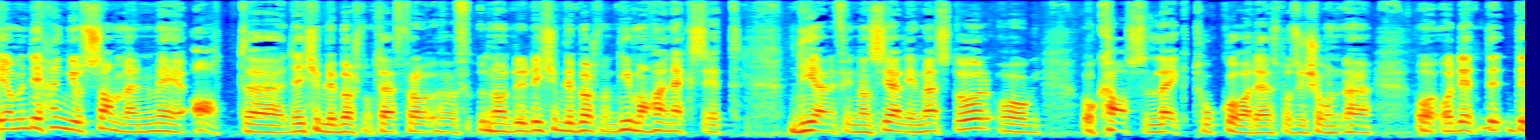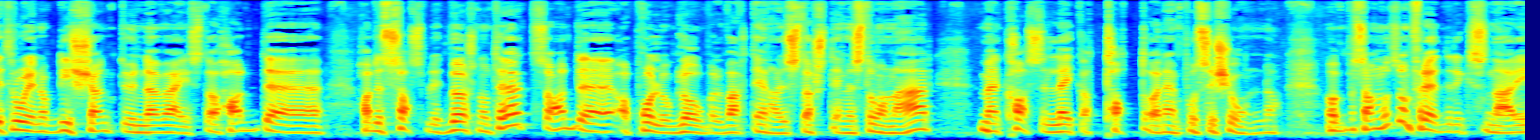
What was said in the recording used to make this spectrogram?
Ja, men Det henger jo sammen med at eh, det ikke blir børsnotert. Eh, når det ikke blir børsnotert, De må ha en exit. De er en finansiell investor, og, og Castle Lake tok over deres posisjon. Eh, og, og det, det, det, tror jeg nok de skjønte underveis. Da hadde, hadde, SAS blitt børsnotert, så hadde Apollo Global vært en av de største investorene her. Men Castle Lake har tatt over den posisjonen. Da. Og På samme måte som Fredriksen er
